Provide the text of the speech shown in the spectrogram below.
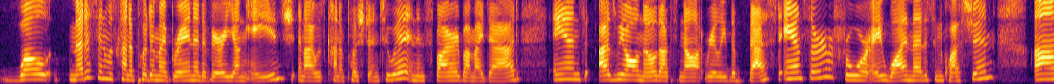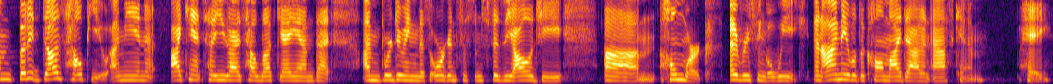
well, medicine was kind of put in my brain at a very young age, and I was kind of pushed into it and inspired by my dad. And as we all know, that's not really the best answer for a why medicine question, um, but it does help you. I mean, I can't tell you guys how lucky I am that I'm we're doing this organ systems physiology um, homework every single week, and I'm able to call my dad and ask him, "Hey,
